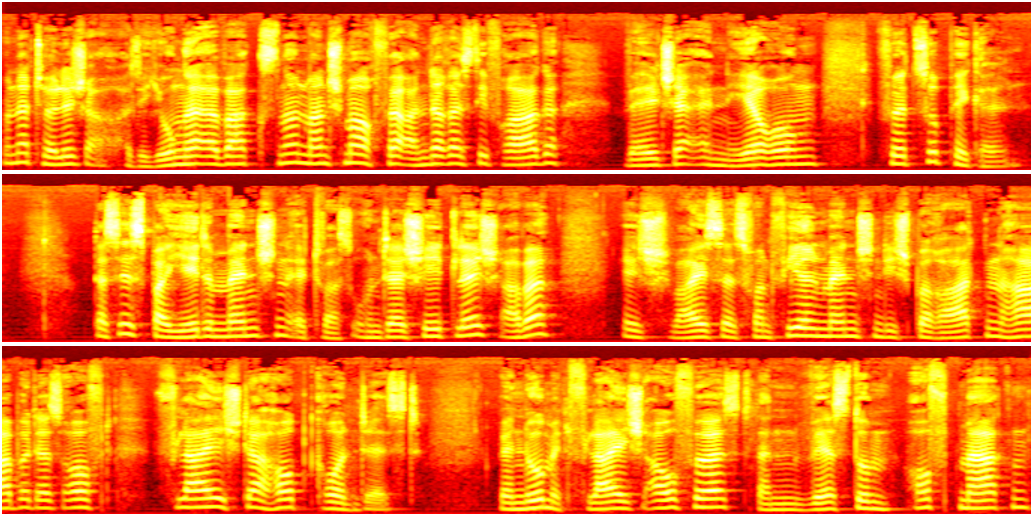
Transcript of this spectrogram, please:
und natürlich auch, also junge Erwachsene und manchmal auch für andere ist die Frage, welche Ernährung führt zu Pickeln? Das ist bei jedem Menschen etwas unterschiedlich, aber ich weiß es von vielen Menschen, die ich beraten habe, dass oft Fleisch der Hauptgrund ist. Wenn du mit Fleisch aufhörst, dann wirst du oft merken,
